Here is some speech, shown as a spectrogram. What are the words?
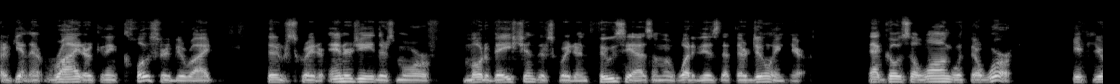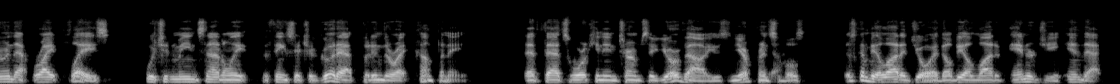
are getting it right or getting closer to be right. There's greater energy, there's more motivation, there's greater enthusiasm of what it is that they're doing here. That goes along with their work. If you're in that right place, which it means not only the things that you're good at, but in the right company, that that's working in terms of your values and your principles. Yeah. There's going to be a lot of joy. There'll be a lot of energy in that.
